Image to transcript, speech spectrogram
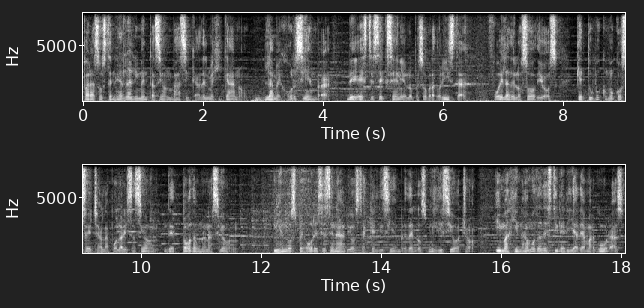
para sostener la alimentación básica del mexicano. La mejor siembra de este sexenio López Obradorista fue la de los odios, que tuvo como cosecha la polarización de toda una nación. Ni en los peores escenarios de aquel diciembre del 2018 imaginamos la destilería de amarguras,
